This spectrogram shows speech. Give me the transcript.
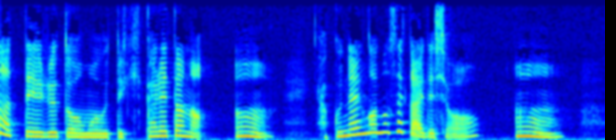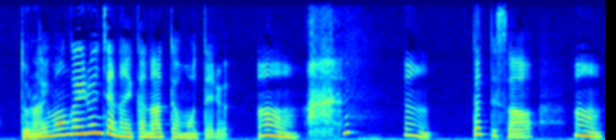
なっていると思うって聞かれたの？うん。100年後の世界でしょ？うん。ドラえもんがいるんじゃないかなって思ってる。うん。だってさ、うん。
